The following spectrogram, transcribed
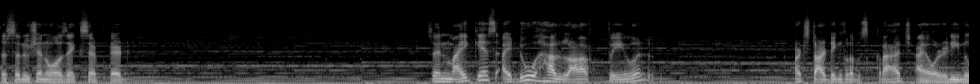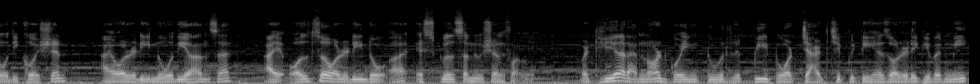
The solution was accepted. So in my case, I do have a lot of favor. Not starting from scratch, I already know the question. I already know the answer. I also already know a SQL solution for me. But here I'm not going to repeat what ChatGPT has already given me.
